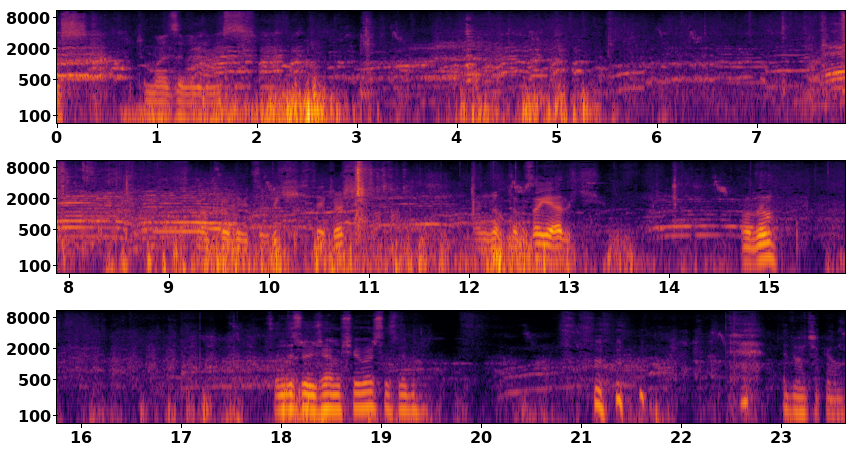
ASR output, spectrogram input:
Biz bütün malzemelerimiz. Kontrolü bitirdik. Tekrar aynı noktamıza geldik. Oğlum. Senin de söyleyeceğin bir şey varsa söyle. Hadi hoşçakalın.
